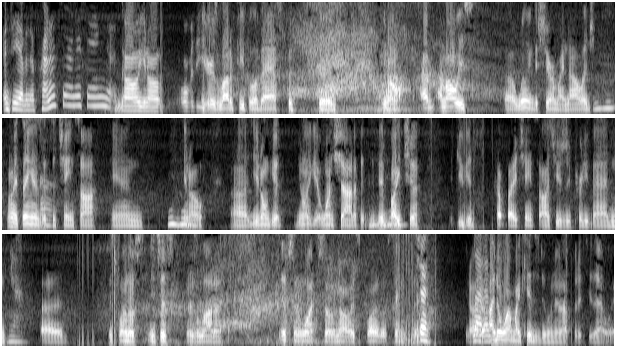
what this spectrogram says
and do you have an apprentice or anything? No, you know, over the years, a lot of people have asked, but to, you know, I'm, I'm always uh, willing to share my knowledge. The only thing is, it's a chainsaw, and you know, uh, you don't get, you only get one shot. If it, if it bites you, if you get cut by a chainsaw, it's usually pretty bad, and Yeah. uh, it's one of those. It's just there's a lot of ifs and whats. So no, it's one of those things that. Sure. You know, Lot I, of- I don't want my kids doing it. I'll put it to you that way.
